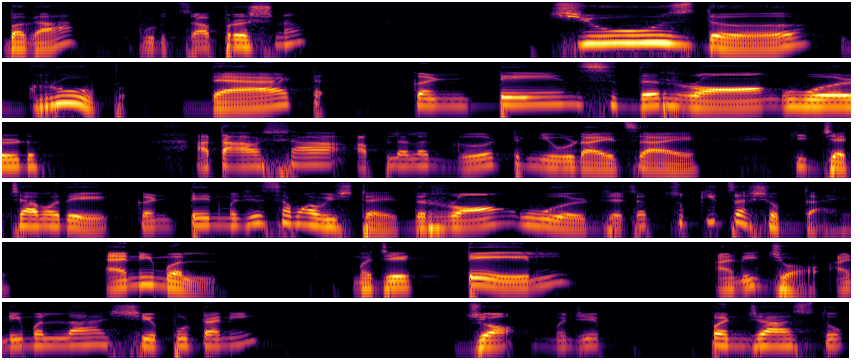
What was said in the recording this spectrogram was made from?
बघा पुढचा प्रश्न. Choose the group that contains the wrong word आता अशा आपल्याला गट निवडायचा आहे की ज्याच्यामध्ये कंटेन म्हणजे समाविष्ट आहे. द रॉंग वर्ड ज्याच्यात चुकीचा शब्द आहे. ॲनिमल म्हणजे टेल आणि जॉ ॲनिमलला शेपूट आणि जॉ म्हणजे पंजा असतो.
